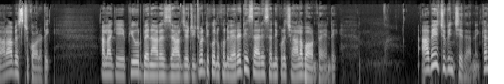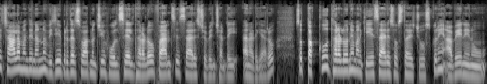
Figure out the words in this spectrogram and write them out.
చాలా బెస్ట్ క్వాలిటీ. అలాగే ప్యూర్ బెనారస్ జార్జెట్ ఇటువంటి కొన్ని కొన్ని వెరైటీ శారీస్ అన్నీ కూడా చాలా బాగుంటాయండి. అవే చూపించేదాన్ని. కానీ చాలామంది నన్ను విజయ్ బ్రదర్స్ వారి నుంచి హోల్సేల్ ధరలో ఫ్యాన్సీ శారీస్ చూపించండి అని అడిగారు. సో తక్కువ ధరలోనే మనకి ఏ శారీస్ వస్తాయో చూసుకుని అవే నేను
